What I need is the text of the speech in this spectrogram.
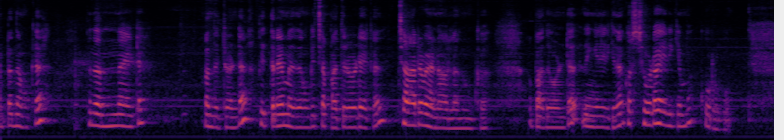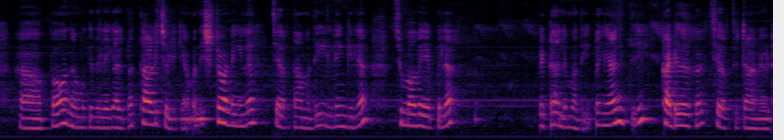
അപ്പം നമുക്ക് നന്നായിട്ട് വന്നിട്ടുണ്ട്. അപ്പോൾ ഇത്രയും മതി. നമുക്ക് ചപ്പാത്തിയുടെയൊക്കെ ചാറ് വേണമല്ലോ നമുക്ക്. അപ്പോൾ അതുകൊണ്ട് ഇതിങ്ങനെ ഇരിക്കുന്ന കുറച്ചുകൂടെ ഇരിക്കുമ്പോൾ കുറുകും. അപ്പോൾ നമുക്കിതിലേക്ക് അല്പം താളിച്ചൊഴിക്കാം അത് ഇഷ്ടമുണ്ടെങ്കിൽ ചേർത്താൽ മതി. ഇല്ലെങ്കിൽ ചുമ്മാ വേപ്പില ഇട്ടാലും മതി. ഇപ്പം ഞാൻ ഇത്തിരി കടുകൊക്കെ ചേർത്തിട്ടാണ് ഇടുന്നത്.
